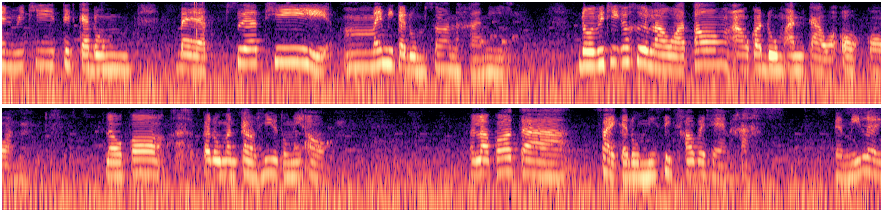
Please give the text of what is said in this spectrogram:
เป็นวิธีติดกระดุมแบบเสื้อที่ไม่มีกระดุมซ่อนนะคะนี่โดยวิธีก็คือเราอะต้องเอากระดุมอันเก่าอะออกก่อน แล้วก็กระดุมอันเก่าที่อยู่ตรงนี้ออก แล้วเราก็จะใส่กระดุมนิสิตเข้าไปแทนค่ะ แบบนี้เลย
